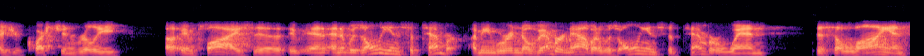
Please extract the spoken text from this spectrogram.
as your question really uh, implies, uh, it, and, and it was only in September. I mean, we're in November now, but it was only in September when this alliance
